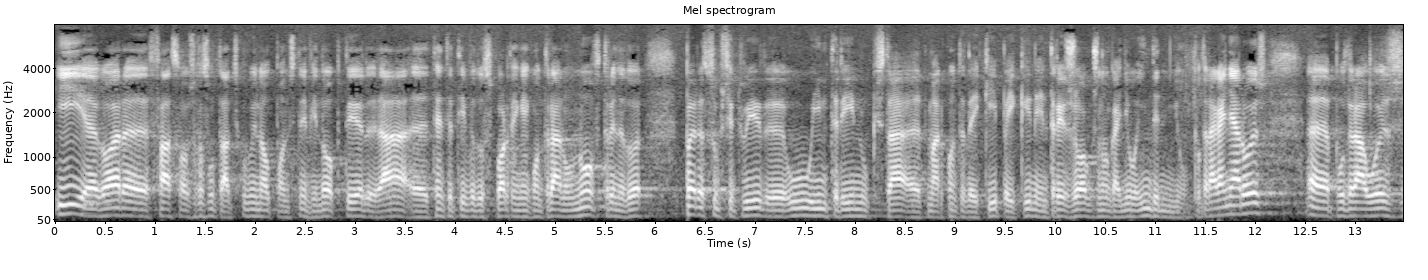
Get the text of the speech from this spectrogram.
e agora, face aos resultados que o Lionel Pontes tem vindo a obter, há a tentativa do Sporting encontrar um novo treinador para substituir o interino que está a tomar conta da equipa e que em três jogos não ganhou ainda nenhum. Poderá ganhar hoje, poderá hoje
